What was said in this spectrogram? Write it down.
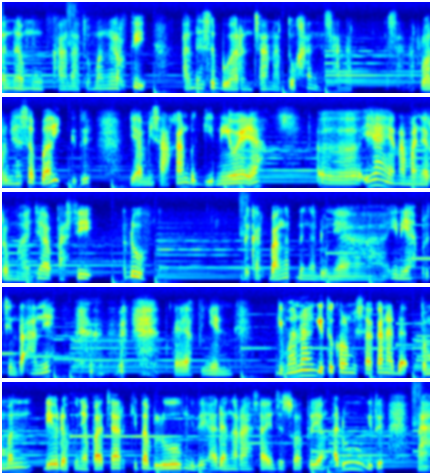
menemukan atau mengerti ada sebuah rencana Tuhan yang sangat sangat luar biasa baik gitu ya. Misalkan begini we ya. Uh, ya yang namanya remaja pasti aduh dekat banget dengan dunia ini ya percintaan ya. Kayak pingin gimana gitu kalau misalkan ada temen dia udah punya pacar kita belum gitu ya ada ngerasain sesuatu yang aduh gitu nah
